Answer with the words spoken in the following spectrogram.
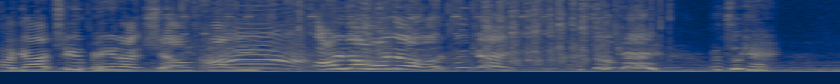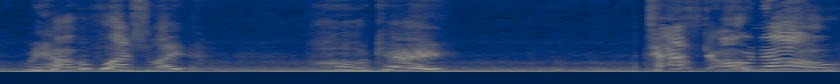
I got you, peanut shells, buddy! I know, I know! It's okay! It's okay! It's okay! We have a flashlight! Okay. Task oh no!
